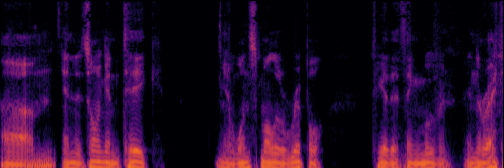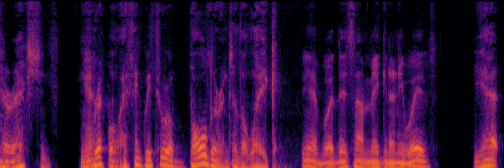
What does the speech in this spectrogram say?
Um, and it's only going to take, you know, one small little ripple to get the thing moving in the right direction. Yeah. Ripple. I think we threw a boulder into the lake Yeah, but it's not making any waves. yet.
